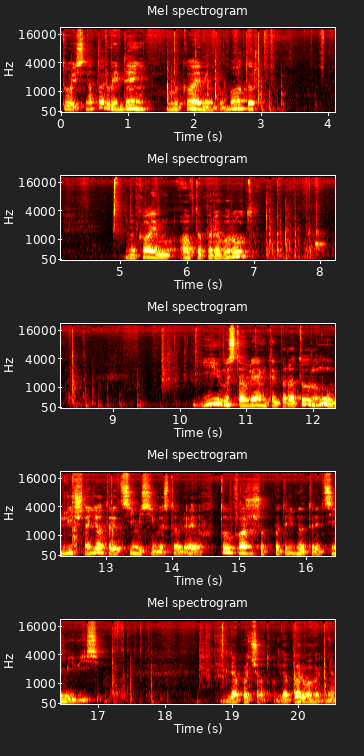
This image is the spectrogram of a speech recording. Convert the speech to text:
Тобто, на перший день вмикаємо інкубатор. Вмикаємо автопереворот. І виставляємо температуру. Ну, лічно я 37,7 виставляю. Хто каже, що потрібно 37,8 для початку, для першого дня.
